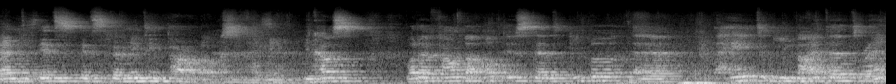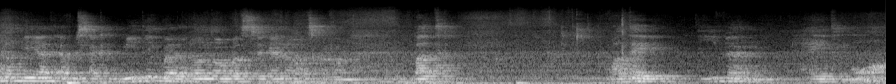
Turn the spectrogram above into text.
and it's it's the meeting paradox because what I found out is that people uh, hate to be invited randomly at every second meeting where they don't know what's the agenda, what's going on. But what they even hate more,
